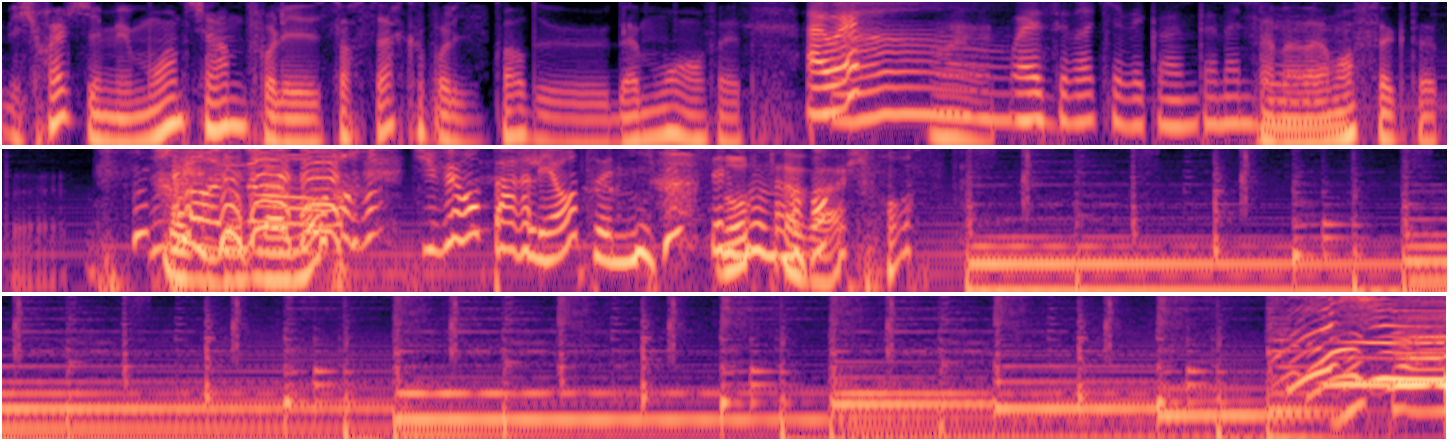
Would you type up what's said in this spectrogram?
Mais je crois qu'il aimait moins Charme pour les sorcières que pour les histoires de d'amour en fait. Ah ouais Ouais. Ouais, c'est vrai qu'il y avait quand même pas mal Ça de... m'a vraiment fucked up. euh. Oh non Tu veux en parler, Anthony? C'est le Non, moment. ça va, je pense. Bonjour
